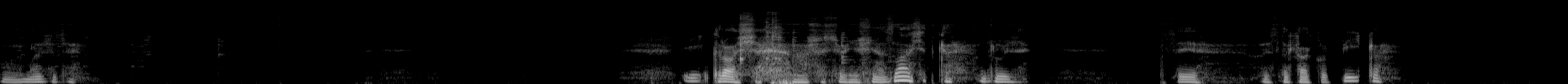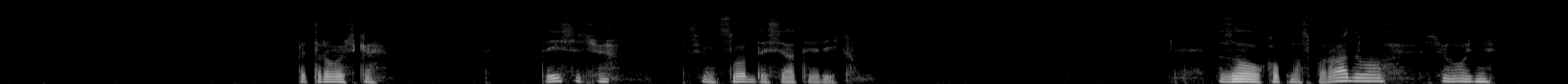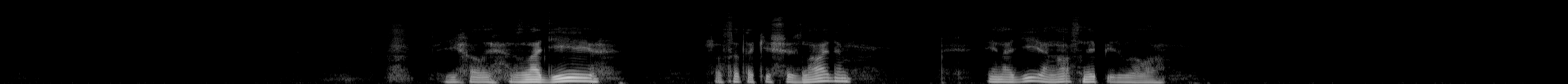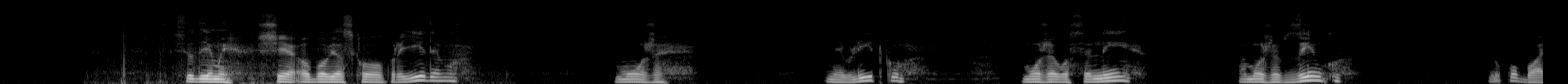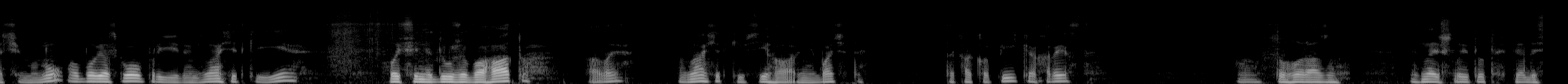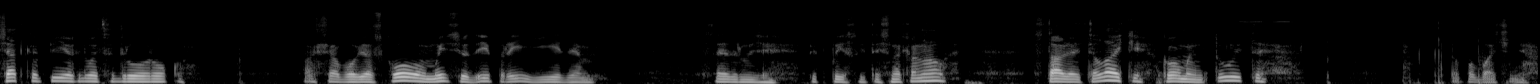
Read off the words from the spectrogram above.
Ось? І краща наша сьогоднішня знахідка, друзі. Це ось така копійка. Петровська 1710 рік. Знову коп нас порадував сьогодні. Їхали з надією, що все-таки щось знайдемо. І надія нас не підвела. Сюди ми ще обов'язково приїдемо. Може не влітку, може восени, а може взимку. Ну, побачимо. Ну, обов'язково приїдемо. Знахідки є. Хоч і не дуже багато, але знахідки всі гарні, бачите? Така копійка, хрест. О, Того разу знайшли тут 50 копійок 22 року. Так що обов'язково ми сюди приїдемо. Все, друзі, підписуйтесь на канал, ставляйте лайки, коментуйте. До побачення.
